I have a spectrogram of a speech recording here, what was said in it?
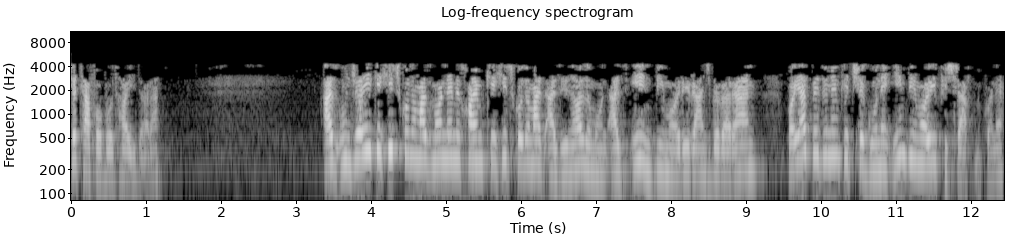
چه تفاوت هایی دارن از اونجایی که هیچ کدوم از ما نمی‌خوایم که هیچ کدوم از عزیزانمون از این بیماری رنج ببرن باید بدونیم که چگونه این بیماری پیشرفت می‌کنه.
